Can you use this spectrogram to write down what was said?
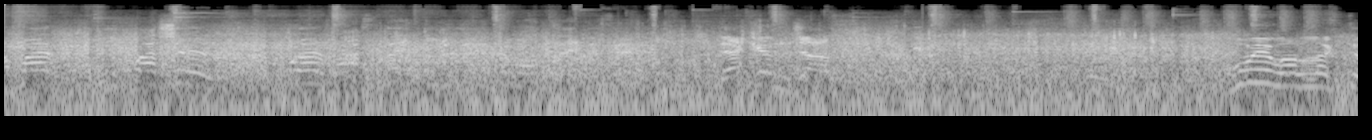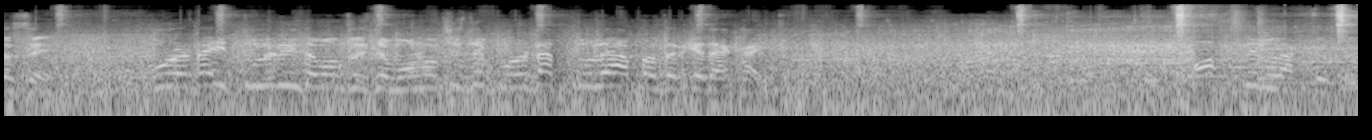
আমার দুই পাশের তুলে দেখেন খুবই ভালো লাগতেছে। পুরোটাই তুলে নিতে মন চাইছে মনে হচ্ছে যে পুরোটা তুলে আপনাদেরকে দেখাই। অস্থির লাগতেছে।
